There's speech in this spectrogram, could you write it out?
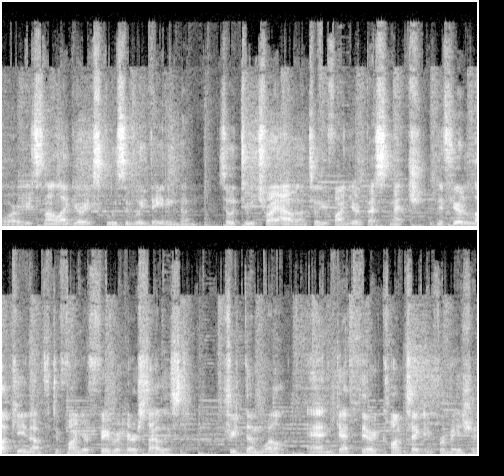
or it's not like you're exclusively dating them. So do try out until you find your best match. And if you're lucky enough to find your favorite hairstylist, treat them well and get their contact information.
